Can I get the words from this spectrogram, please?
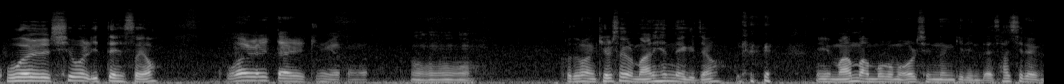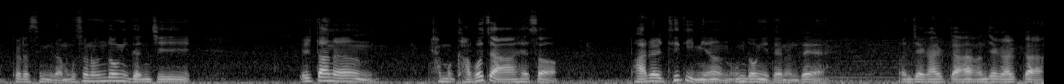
9월 10월 이때 했어요. 9월 달 중이었던 것 같아요. 어, 그동안 결석을 많이 했네, 그죠? 이게 마음만 먹으면 올 수 있는 길인데, 사실은 그렇습니다. 무슨 운동이든지, 일단은 한번 가보자 해서 발을 디디면 운동이 되는데, 언제 갈까, 언제 갈까,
